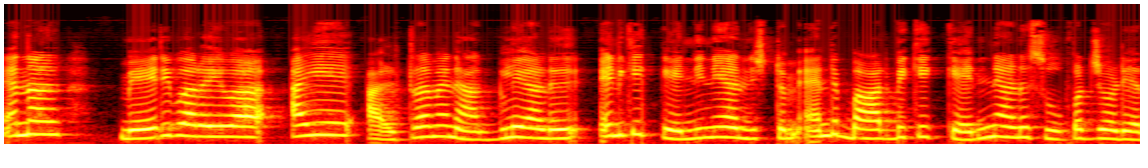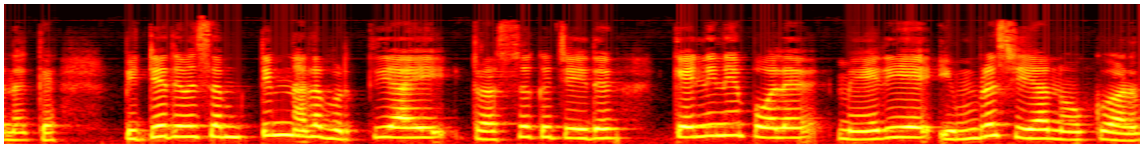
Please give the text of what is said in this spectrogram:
എന്നാൽ മേരി പറയുക അയ്യേ അൾട്രാമാൻ അഗ്ലിയാണ്. എനിക്ക് കെന്നിനെയാണ് ഇഷ്ടം. എന്റെ ബാർബിക്ക് കെന്നാണ് സൂപ്പർ ജോഡി എന്നൊക്കെ പിറ്റേ ദിവസം ടിം നല്ല വൃത്തിയായി ഡ്രസ്സൊക്കെ ചെയ്ത് കെന്നിനെ പോലെ മേരിയെ ഇംപ്രസ് ചെയ്യാൻ നോക്കുകയാണ്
